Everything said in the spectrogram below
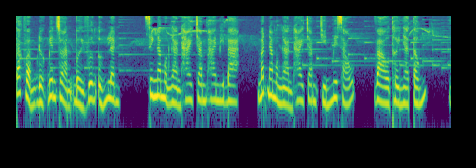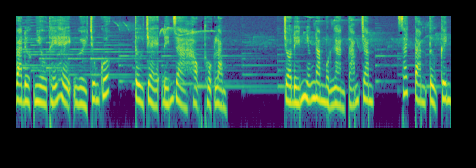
Tác phẩm được biên soạn bởi Vương Ứng Lân, sinh năm 1223, mất năm 1296 vào thời nhà Tống và được nhiều thế hệ người Trung Quốc từ trẻ đến già học thuộc lòng. Cho đến những năm 1800, sách Tam Tử Kinh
